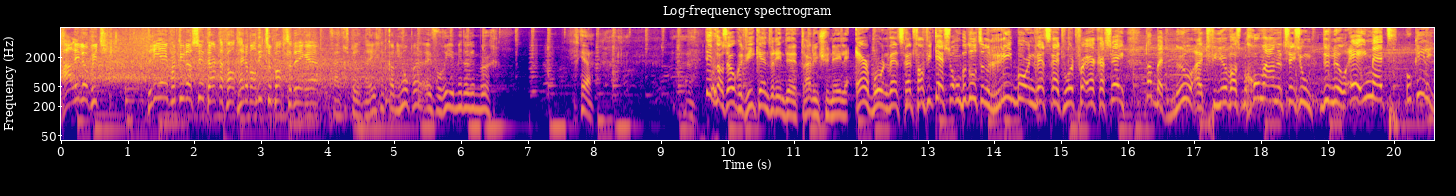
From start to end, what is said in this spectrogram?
Halilovic. 3-1 Fortuna Sittard. Daar valt helemaal niets op af te dingen. Vijf gespeeld, negen. Kan niet op, hè? Euforie in Midden-Limburg. Ja. Dit was ook het weekend waarin de traditionele Airborne-wedstrijd van Vitesse onbedoeld een Reborn-wedstrijd wordt voor RKC. Dat met 0 uit 4 was begonnen aan het seizoen. De 0-1 met... Oekili,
